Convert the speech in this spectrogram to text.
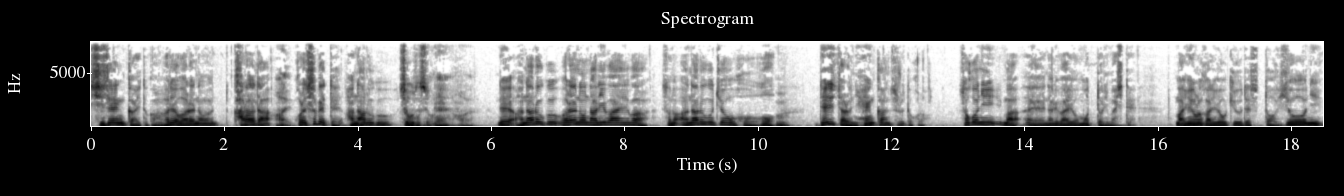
自然界とか、あるいは我々の体、はい、これすべてアナログ情報で。すよね。はい、で、アナログ、我々のなりわいは、そのアナログ情報をデジタルに変換するところ、そこに、まあ、えー、なりわいを持っておりまして、まあ、世の中の要求ですと、非常に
